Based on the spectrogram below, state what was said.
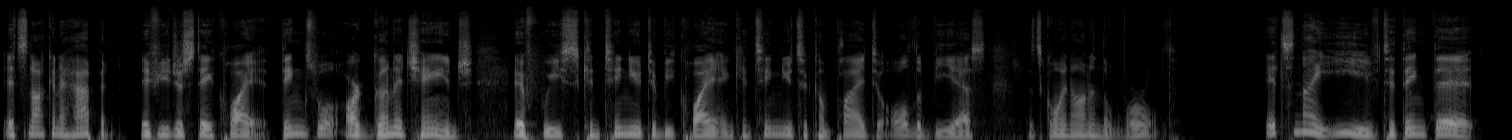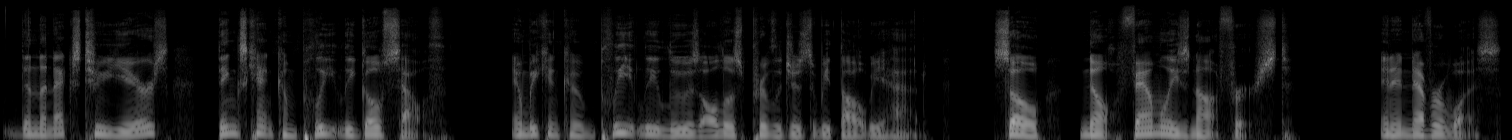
It's not going to happen if you just stay quiet. Things will are going to change if we continue to be quiet and continue to comply to all the BS that's going on in the world. It's naive to think that in the next 2 years things can't completely go south and we can completely lose all those privileges that we thought we had. So, no, family's not first and it never was.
